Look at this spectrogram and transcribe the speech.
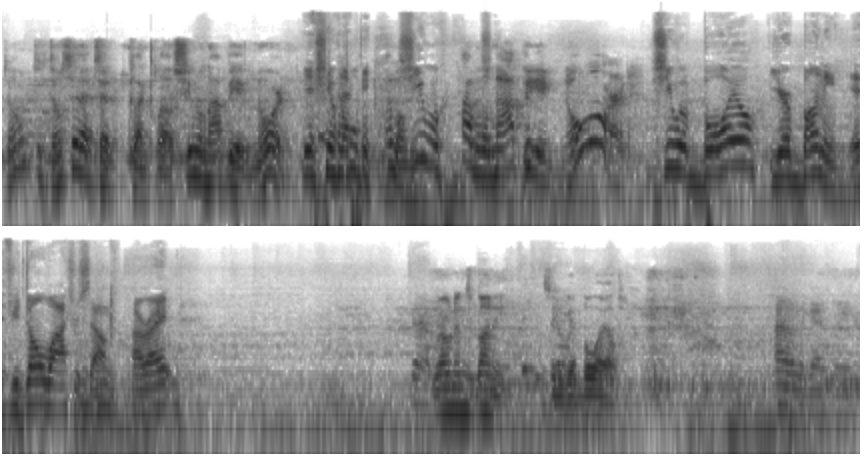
Don't don't say that to Glenn Close. She will not be ignored. Yeah, she will I not be. will, I will, She will. I will not be ignored. She will boil your bunny if you don't watch yourself. Mm-hmm. all right. Ronan's bunny is going to get boiled. I don't know the guy's name.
